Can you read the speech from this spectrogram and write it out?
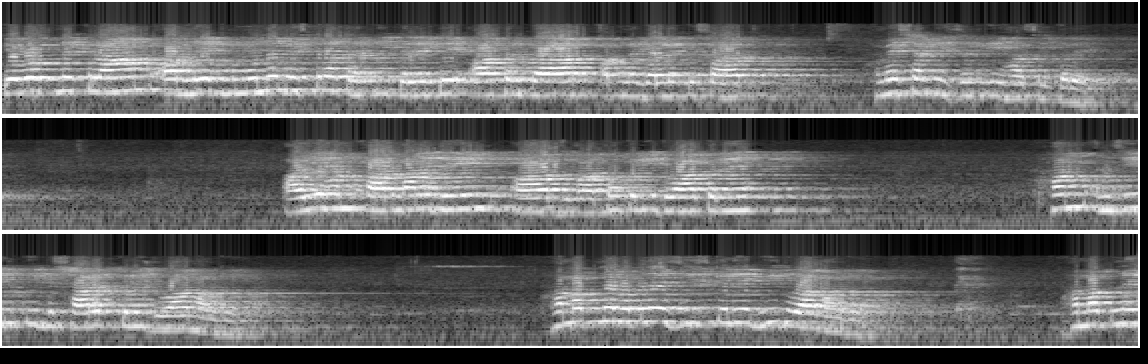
कि वो अपने कलाम और नेक नमूने में इस तरह तरक्की करे कि आखिरकार अपने गले के साथ हमेशा की ज़िंदगी हासिल करे। आइए हम खातमान दीन और जमातों के लिए दुआ करें। हम अंजील की बिशारत के लिए दुआ मांगे। हम अपने वतन अज़ीज़ के लिए भी दुआ मांगे। हम अपने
